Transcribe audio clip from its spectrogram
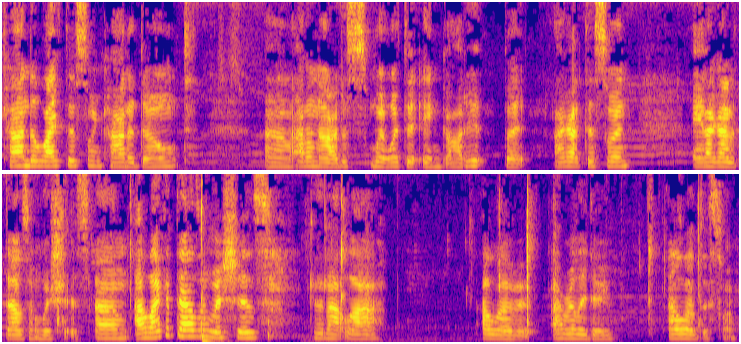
kind of like this one, kind of don't. Um, I don't know, I just went with it and got it, but I got this one and I got a thousand wishes. Um, I like a thousand wishes, cannot lie. I love it, I really do. I love this one.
